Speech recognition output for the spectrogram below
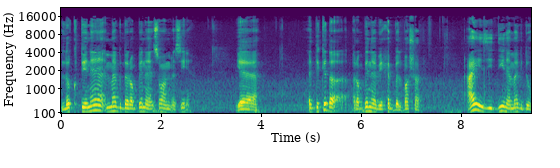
لاقتناء مجد ربنا يسوع المسيح. يا قد كده ربنا بيحب البشر. عايز يدينا مجده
